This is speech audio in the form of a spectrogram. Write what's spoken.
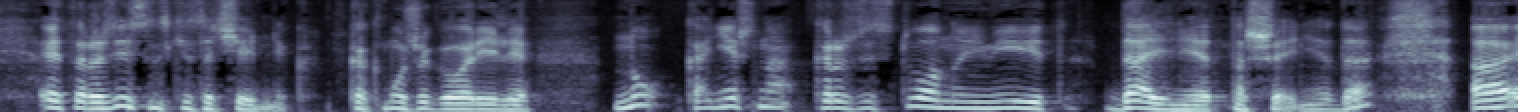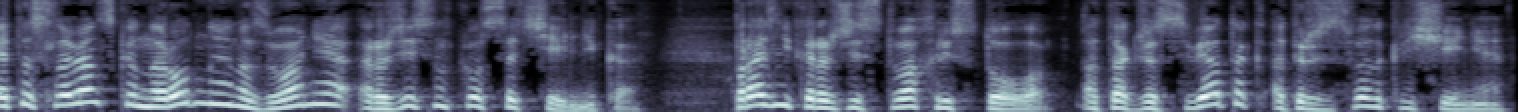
– это рождественский сочельник, как мы уже говорили. Ну, конечно, к Рождеству оно имеет дальние отношения, да? А это славянское народное название рождественского сочельника – праздника Рождества Христова, а также святок от Рождества до Крещения.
